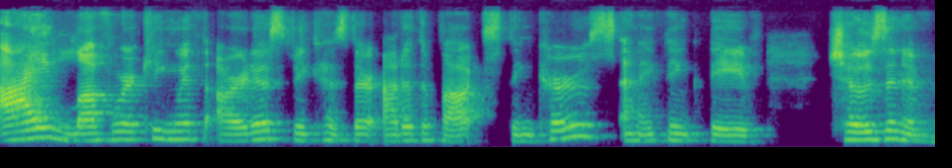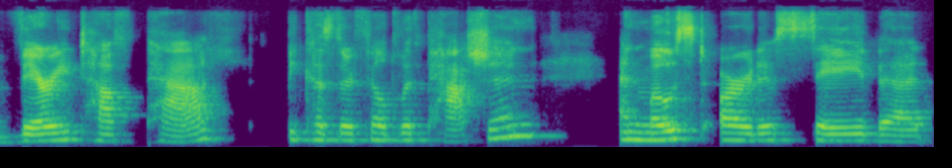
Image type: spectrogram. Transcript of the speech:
I love working with artists because they're out of the box thinkers. And I think they've chosen a very tough path because they're filled with passion. And most artists say that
